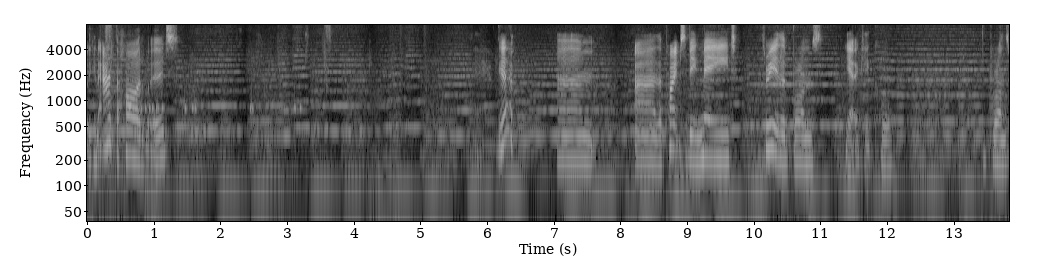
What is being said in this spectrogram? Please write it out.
We can add the hardwood. Yeah. Um, uh, the pipes are being made. Three of the bronze. Yeah, okay, cool. The bronze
